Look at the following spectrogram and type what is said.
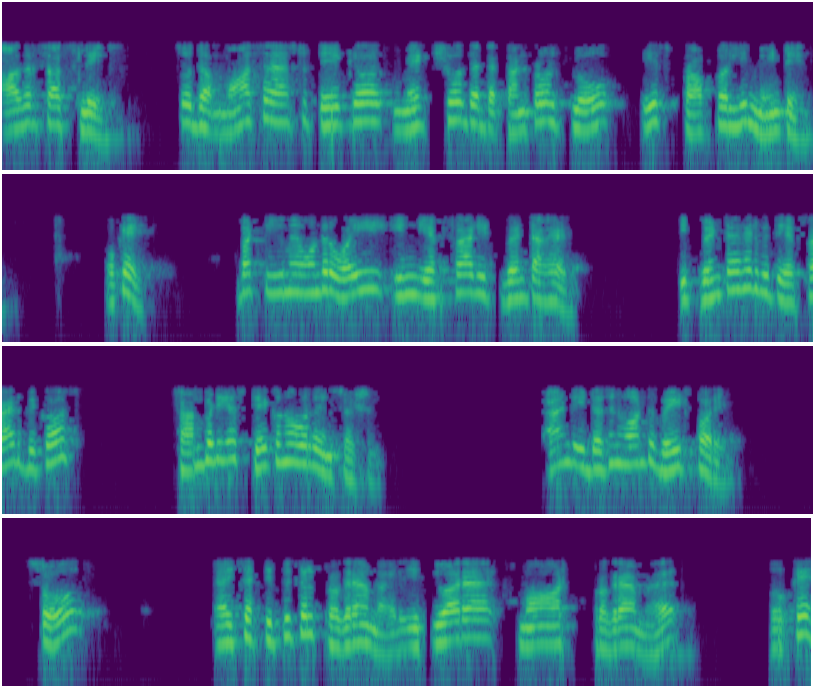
others are slaves. So the master has to take a make sure that the control flow is properly maintained okay but you may wonder why in FAD it went ahead it went ahead with FAD because somebody has taken over the instruction and it does not want to wait for it. So as a typical programmer if you are a smart programmer okay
